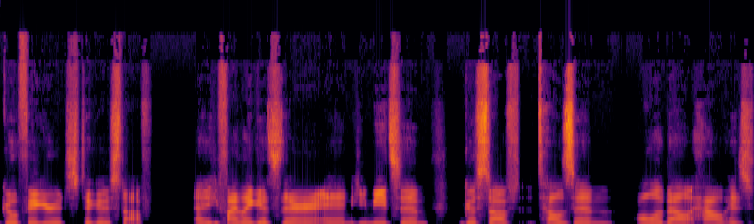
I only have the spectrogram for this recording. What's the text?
go figure. It's to Gustav. Uh, he finally gets there, and he meets him. Gustav tells him all about how his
